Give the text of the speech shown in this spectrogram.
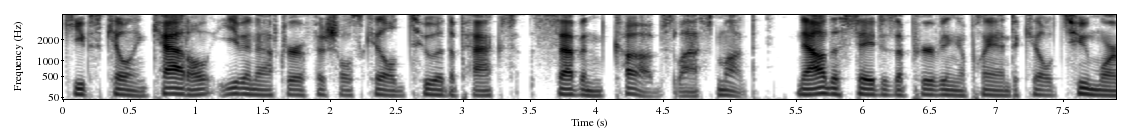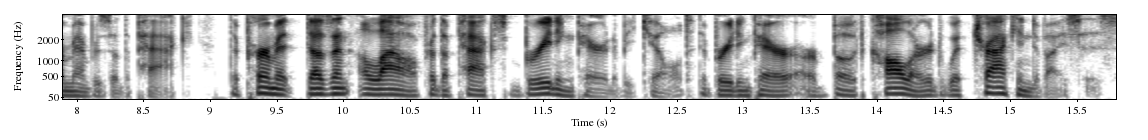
keeps killing cattle even after officials killed two of the pack's seven cubs last month. Now the state is approving a plan to kill two more members of the pack. The permit doesn't allow for the pack's breeding pair to be killed. The breeding pair are both collared with tracking devices.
